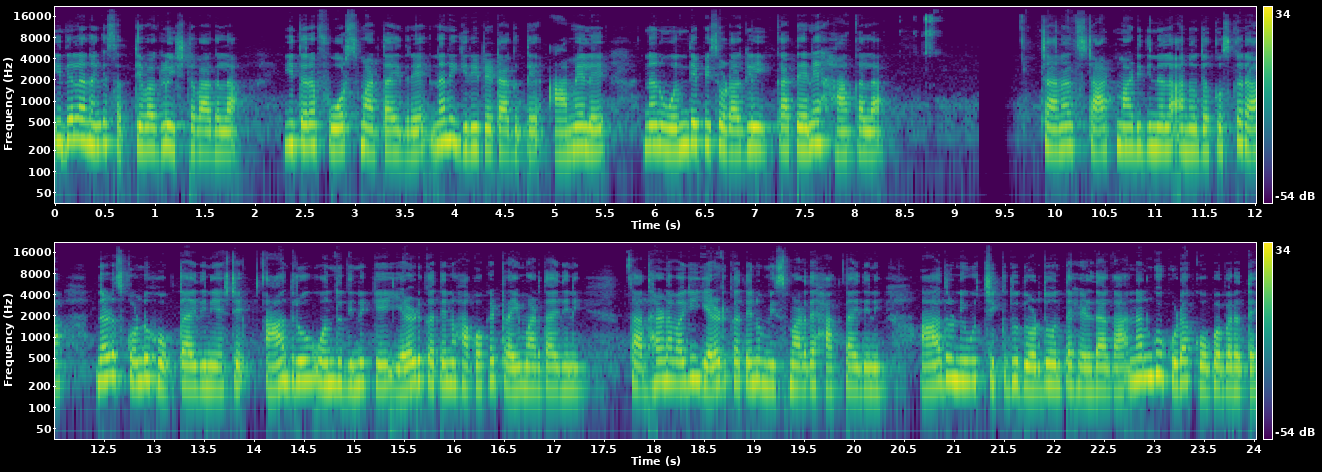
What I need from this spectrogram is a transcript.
ಇದೆಲ್ಲ ನನಗೆ ಸತ್ಯವಾಗಲೂ ಇಷ್ಟವಾಗಲ್ಲ. ಈ ಥರ ಫೋರ್ಸ್ ಮಾಡ್ತಾ ಇದ್ದರೆ ನನಗೆ ಇರಿಟೇಟ್ ಆಗುತ್ತೆ. ಆಮೇಲೆ ನಾನು ಒಂದು ಎಪಿಸೋಡ್ ಆಗಲಿ ಕಥೆನೇ ಹಾಕಲ್ಲ. ಚಾನಲ್ ಸ್ಟಾರ್ಟ್ ಮಾಡಿದ್ದೀನಲ್ಲ ಅನ್ನೋದಕ್ಕೋಸ್ಕರ ನಡೆಸ್ಕೊಂಡು ಹೋಗ್ತಾ ಇದ್ದೀನಿ ಅಷ್ಟೇ. ಆದರೂ ಒಂದು ದಿನಕ್ಕೆ ಎರಡು ಕತೆನೂ ಹಾಕೋಕ್ಕೆ ಟ್ರೈ ಮಾಡ್ತಾ ಇದ್ದೀನಿ. ಸಾಧಾರಣವಾಗಿ ಎರಡು ಕತೆನೂ ಮಿಸ್ ಮಾಡದೆ ಹಾಕ್ತಾ ಇದ್ದೀನಿ. ಆದರೂ ನೀವು ಚಿಕ್ಕದು ದೊಡ್ಡದು ಅಂತ ಹೇಳಿದಾಗ ನನಗೂ ಕೂಡ ಕೋಪ ಬರುತ್ತೆ.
